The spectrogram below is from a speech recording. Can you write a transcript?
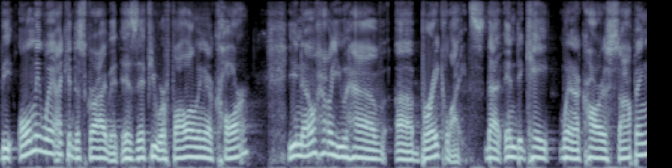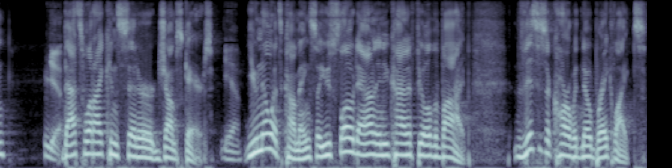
The only way I can describe it is if you were following a car You know how you have uh, brake lights that indicate when a car is stopping? Yeah. That's what I consider jump scares. Yeah. You know it's coming, so you slow down and you kind of feel the vibe. This is a car with no brake lights.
